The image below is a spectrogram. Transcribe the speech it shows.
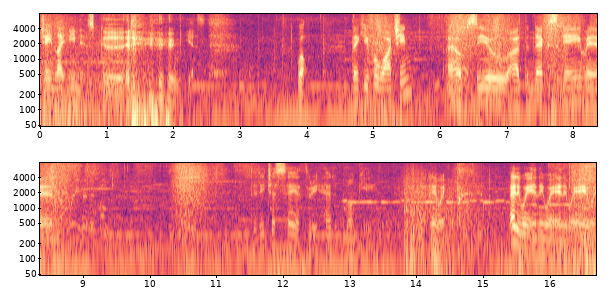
Chain lightning is good. yes. Well, thank you for watching. I hope to see you at the next game and... Just say a three-headed monkey? Anyway. Anyway, anyway, anyway, anyway.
